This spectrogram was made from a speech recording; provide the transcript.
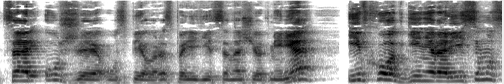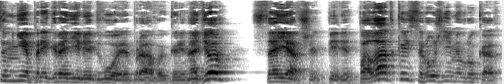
царь уже успел распорядиться насчет меня, и вход генералиссимуса мне преградили двое бравых гренадер, стоявших перед палаткой с ружьями в руках.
